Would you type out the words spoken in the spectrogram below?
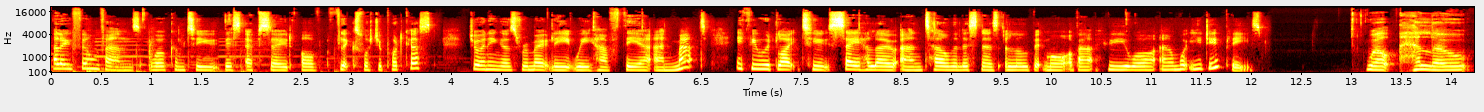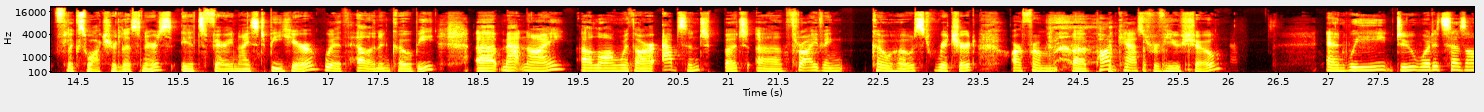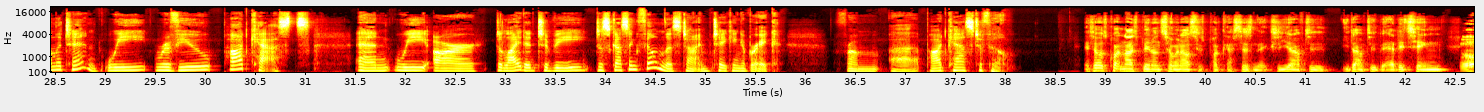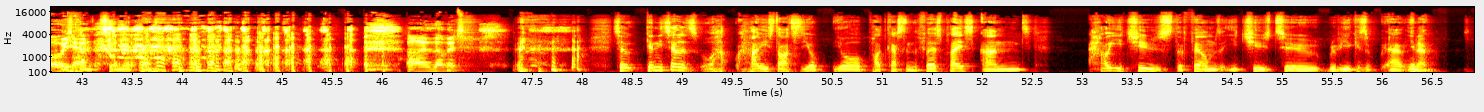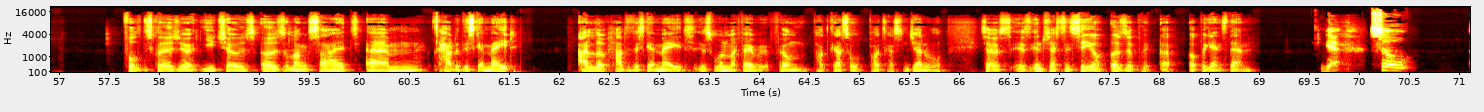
Hello, film fans. Welcome to this episode of FlixWatcher podcast. Joining us remotely, we have Thea and Matt. If you would like to say hello and tell the listeners a little bit more about who you are and what you do, please. Well, hello, FlixWatcher listeners. It's very nice to be here with Helen and Kobe. Uh, Matt and I, along with our absent but uh, thriving co host, Richard, are from a podcast review show. And we do what it says on the tin we review podcasts. And we are delighted to be discussing film this time, taking a break from uh, podcast to film. It's always quite nice being on someone else's podcast, isn't it? Because you don't have to you don't have to do the editing. Oh, yeah. kind of I love it. so, can you tell us how you started your your podcast in the first place, and how you choose the films that you choose to review? Because uh, you know, full disclosure, you chose us alongside. Um, how did this get made? I love How Did This Get Made. It's one of my favorite film podcasts or podcasts in general. So it's, it's interesting to see us up, up up against them. Yeah. So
